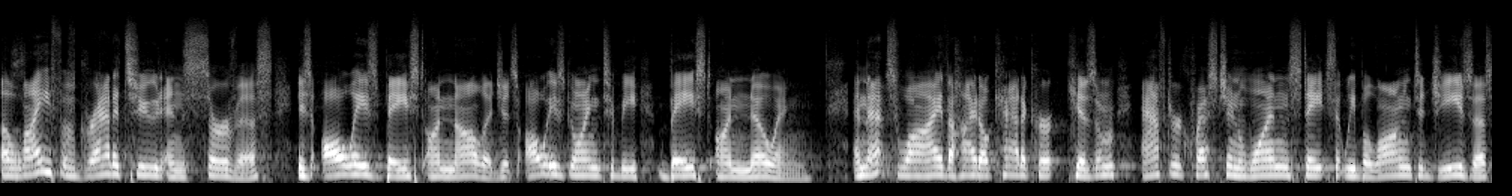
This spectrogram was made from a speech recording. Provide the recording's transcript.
A life of gratitude and service is always based on knowledge. It's always going to be based on knowing. And that's why the Heidelberg Catechism, after question one, states that we belong to Jesus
